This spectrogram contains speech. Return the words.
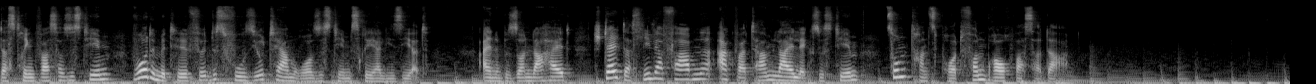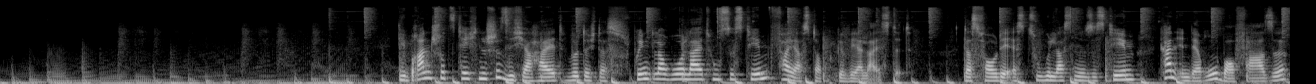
Das Trinkwassersystem wurde mit Hilfe des Fusio-Thermrohrsystems realisiert. Eine Besonderheit stellt das lilafarbene Aquatam Lilac-System zum Transport von Brauchwasser dar. Die brandschutztechnische Sicherheit wird durch das Sprinklerrohrleitungssystem Firestop gewährleistet. Das VDS zugelassene System kann in der Rohbauphase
